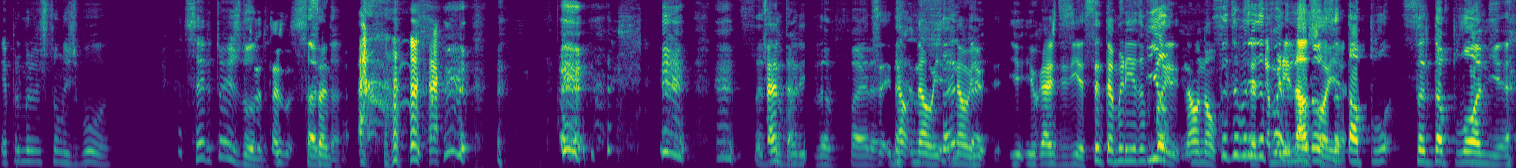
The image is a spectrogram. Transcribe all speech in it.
É a primeira vez que estou em Lisboa. É de sério, tu és de onde? De- Santa. Santa, Santa. Maria da Feira. Não, não, e- não e, o gajo dizia Santa Maria da eu, Feira. Não, não. Santa Maria da Santa Feira. Maria da não, não. Santa, Apol- Santa Apolónia.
